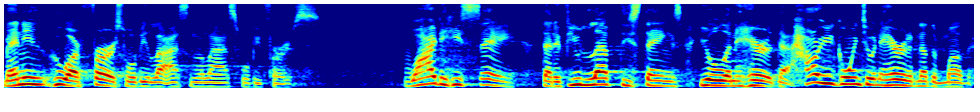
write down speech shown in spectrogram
many who are first will be last, and the last will be first. Why did he say that if you left these things, you'll inherit that? How are you going to inherit another mother?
